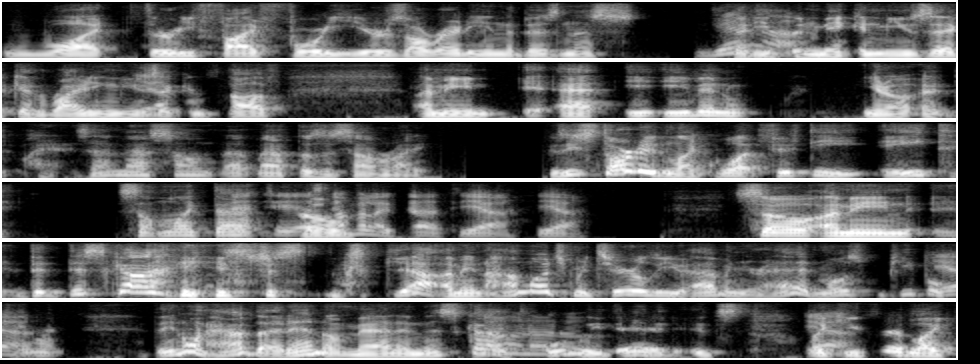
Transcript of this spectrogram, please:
what 35 40 years already in the business yeah. that he's been making music and writing music and stuff i mean at even you know at, does that math sound that math doesn't sound right because he started in like what 58, something like that. Yeah, so, something like that. Yeah, yeah. so I mean, th- this guy is just yeah. I mean, how much material do you have in your head? Most people Yeah. can't. They don't have that in them, man. And this guy No, no, totally did. It's like Yeah. you said, like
